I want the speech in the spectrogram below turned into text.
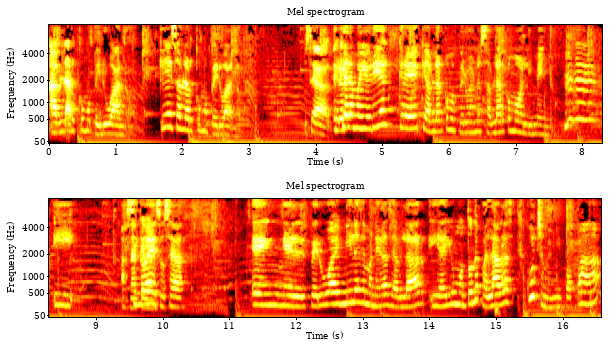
hablar como peruano? ¿Qué es hablar como peruano? O sea, Es creo- que la mayoría cree que hablar como peruano es hablar como limeño. Y así Nada no es, o sea, en el Perú hay miles de maneras de hablar y hay un montón de palabras. Escúchame, mi papá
